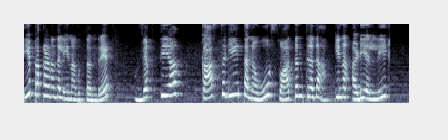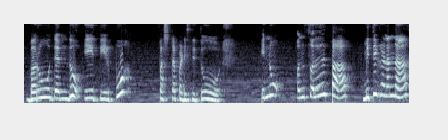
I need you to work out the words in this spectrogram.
ಈ ಪ್ರಕರಣದಲ್ಲಿ ಏನಾಗುತ್ತಂದ್ರೆ, ವ್ಯಕ್ತಿಯ ಖಾಸಗಿತನವು ಸ್ವಾತಂತ್ರ್ಯದ ಹಕ್ಕಿನ ಅಡಿಯಲ್ಲಿ ಬರುವುದೆಂದು ಈ ತೀರ್ಪು ಸ್ಪಷ್ಟಪಡಿಸಿತು. ಇನ್ನು ಒಂದು ಸ್ವಲ್ಪ ಮಿತಿಗಳನ್ನು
